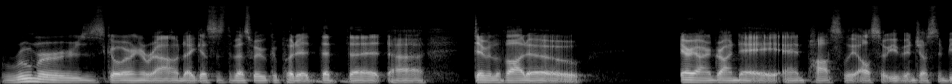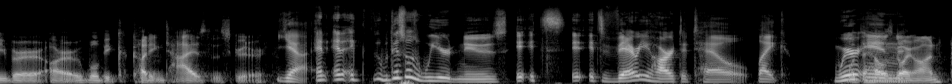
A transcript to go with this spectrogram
rumors going around. I guess is the best way we could put it that that uh, Demi Lovato. Ariana Grande and possibly also even Justin Bieber are will be cutting ties with Scooter. Yeah, and and it, this was weird news. It, it's it, it's very hard to tell. Like we're What the in hell is going on?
